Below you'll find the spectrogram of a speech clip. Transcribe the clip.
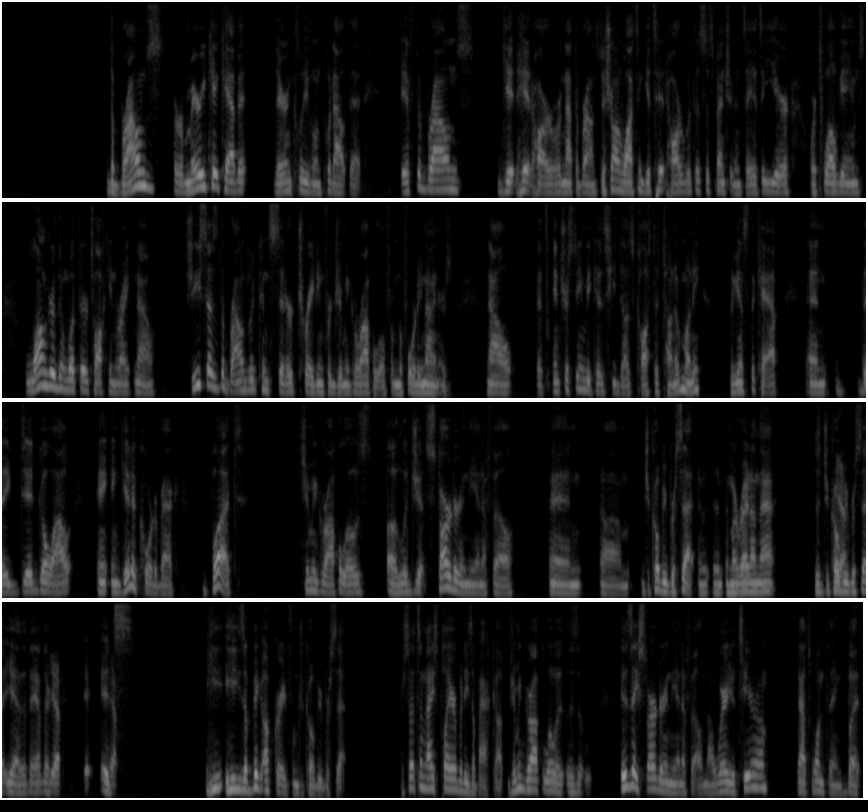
The Browns or Mary Kay Cabot there in Cleveland put out that if the Browns get hit hard, or not the Browns, Deshaun Watson gets hit hard with a suspension and say it's a year or 12 games, longer than what they're talking right now she says the Browns would consider trading for Jimmy Garoppolo from the 49ers. Now, it's interesting because he does cost a ton of money against the cap, and they did go out and, and get a quarterback, but Jimmy Garoppolo's a legit starter in the NFL, and um, Jacoby Brissett. Am, am, I right on that? Is it Jacoby yeah. Brissett? Yeah, that they have there. Yep. It, it's yep. he he's a big upgrade from Jacoby Brissett. Brissett's a nice player, but he's a backup. Jimmy Garoppolo is, is is a starter in the NFL. Now, where you tier him, that's one thing. But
